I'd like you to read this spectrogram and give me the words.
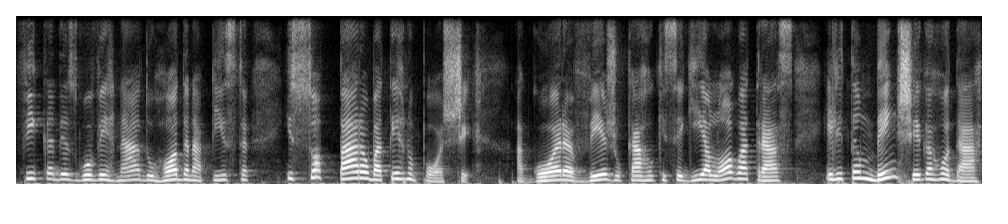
fica desgovernado, roda na pista e só para ao bater no poste. Agora vejo o carro que seguia logo atrás. Ele também chega a rodar.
